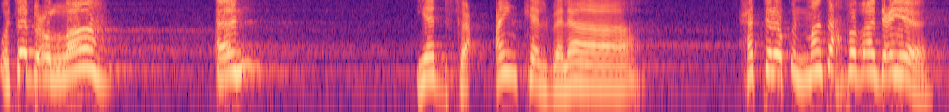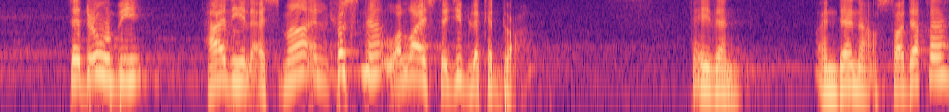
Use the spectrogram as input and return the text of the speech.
وتدعو الله أن يدفع عنك البلاء. حتى لو كنت ما تحفظ أدعية تدعوه بهذه الأسماء الحسنى والله يستجيب لك الدعاء. فاذا عندنا الصدقة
